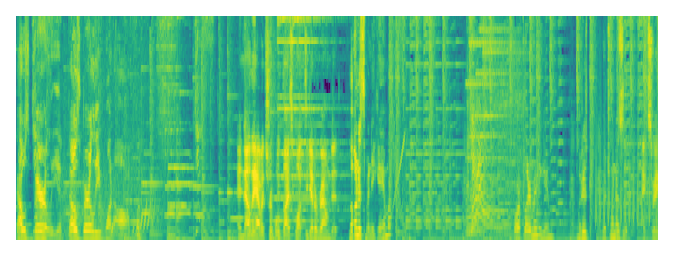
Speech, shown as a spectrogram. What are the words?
That was barely it. That was barely one off. And now they have a triple dice block to get around it. Bonus minigame. Four player minigame. What is which one is it? X-ray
